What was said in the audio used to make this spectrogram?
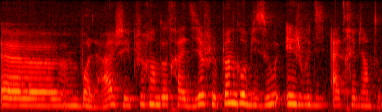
voilà, j'ai plus rien d'autre à dire. Je fais plein de gros bisous et je vous dis à très bientôt.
